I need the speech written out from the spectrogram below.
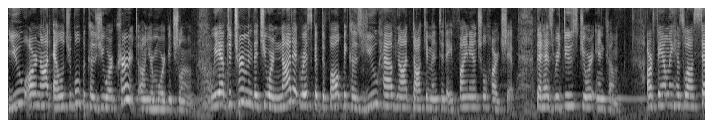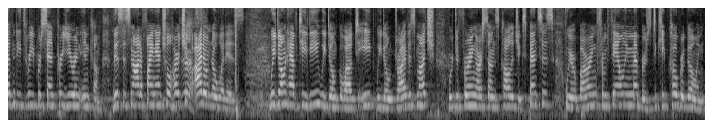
you are not eligible because you are current on your mortgage loan. We have determined that you are not at risk of default because you have not documented a financial hardship that has reduced your income. Our family has lost 73% per year in income. This is not a financial hardship. I don't know what is. We don't have TV, we don't go out to eat, we don't drive as much. We're deferring our son's college expenses. We are borrowing from family members to keep Cobra going.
